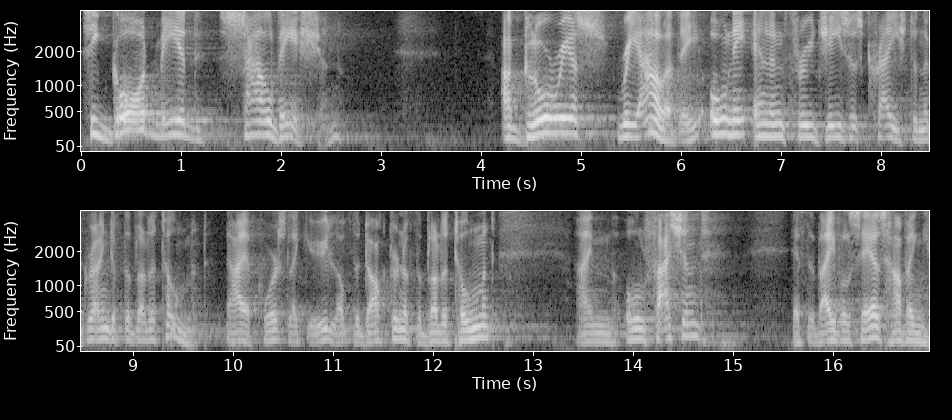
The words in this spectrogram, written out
See, God made salvation a glorious reality only in and through Jesus Christ in the ground of the blood atonement. Now, I, of course, like you, love the doctrine of the blood atonement. I'm old fashioned. If the Bible says, having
